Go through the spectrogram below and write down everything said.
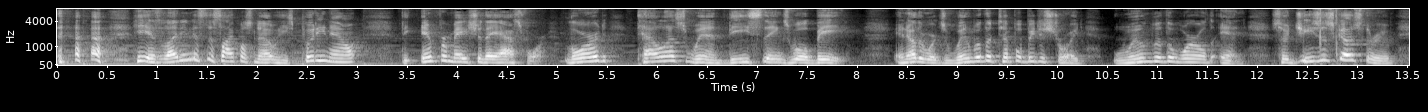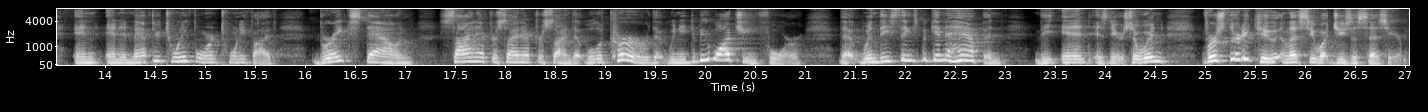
it. he is letting his disciples know he's putting out the information they asked for. Lord, tell us when these things will be. In other words, when will the temple be destroyed? When will the world end? So Jesus goes through and, and in Matthew 24 and 25 breaks down sign after sign after sign that will occur that we need to be watching for, that when these things begin to happen, the end is near. So in verse 32, and let's see what Jesus says here.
